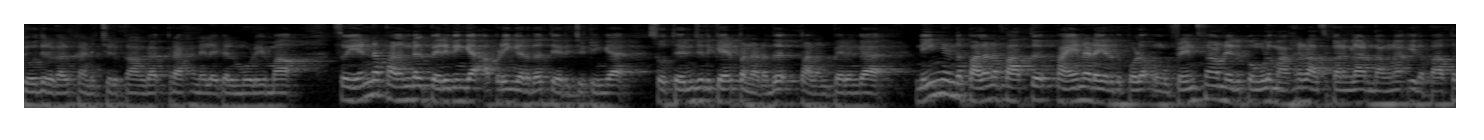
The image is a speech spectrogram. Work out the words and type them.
ஜோதிடர்கள் கணிச்சிருக்காங்க. கிரக நிலைகள் மூலியமாக ஸோ என்ன பலன்கள் பெறுவீங்க அப்படிங்கிறத தெரிஞ்சிட்டீங்க. ஸோ தெரிஞ்சதுக்கேற்ப நடந்து பலன் பெறுங்க. நீங்கள் இந்த பலனை பார்த்து பயனடைகிறது போல் உங்கள் ஃப்ரெண்ட்ஸ் ஃபேமிலி இருக்கவங்களும் மகர ராசிக்காரங்களாக இருந்தாங்கன்னா இதை பார்த்து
